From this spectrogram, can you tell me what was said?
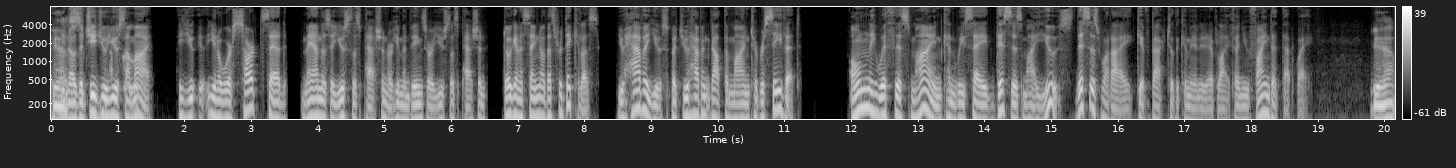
Yes. You know, the jiju yu samai. You you know, where Sartre said man is a useless passion or human beings are a useless passion. Dogen is saying no, that's ridiculous. You have a use, but you haven't got the mind to receive it. Only with this mind can we say, This is my use. This is what I give back to the community of life. And you find it that way. Yeah.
